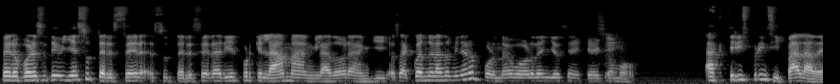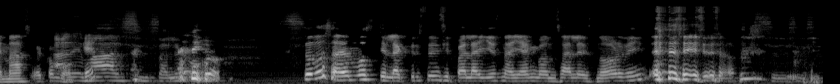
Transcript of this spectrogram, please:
Pero por eso te digo, ya es su tercer, su tercer Ariel porque la aman, la adoran. Y, o sea, cuando la nominaron por Nuevo Orden, yo sé que Sí. como actriz principal, además. Fue como, ¿qué? Además, sí, salió como- Todos sabemos que la actriz principal ahí es Nayan González Nordin. Sí, sí, sí, sí.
